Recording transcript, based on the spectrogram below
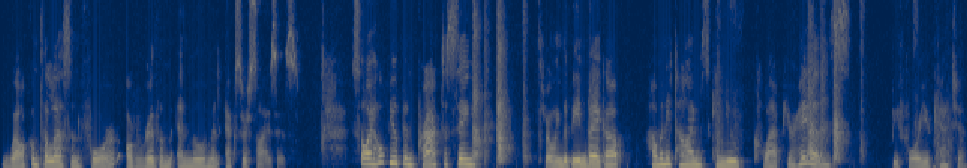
Welcome to lesson four of rhythm and movement exercises. So I hope you've been practicing throwing the beanbag up. How many times can you clap your hands before you catch it?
